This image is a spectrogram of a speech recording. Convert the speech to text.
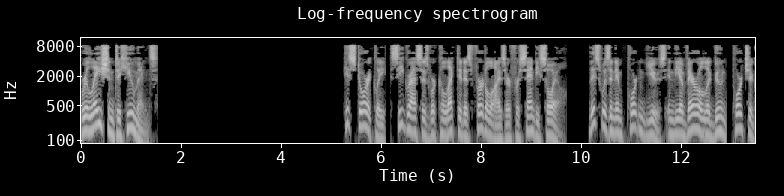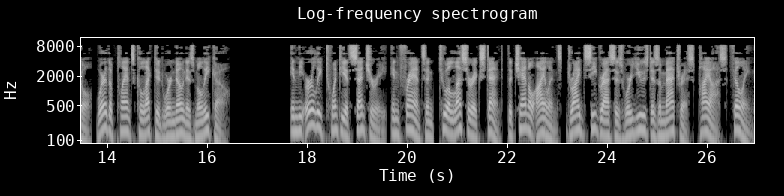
Relation to humans Historically, seagrasses were collected as fertilizer for sandy soil. This was an important use in the Aveiro Lagoon, Portugal, where the plants collected were known as malico. In the early 20th century, in France and, to a lesser extent, the Channel Islands, dried seagrasses were used as a mattress filling.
